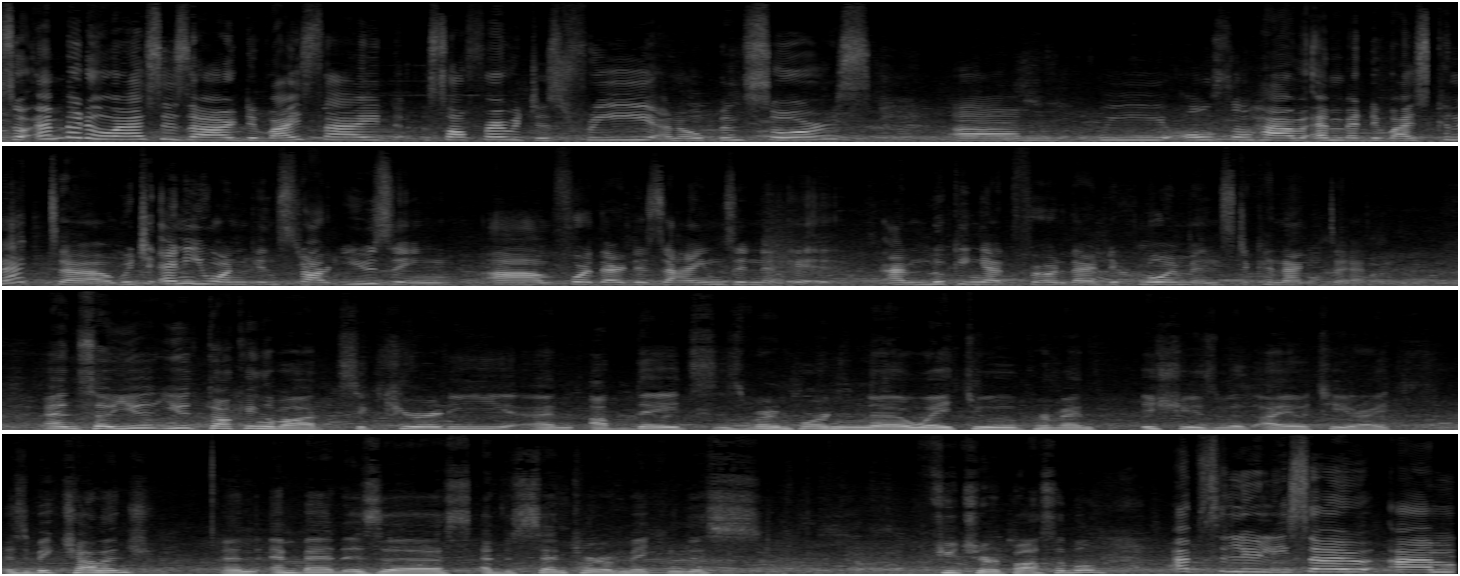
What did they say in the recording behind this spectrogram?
So Mbed OS is our device-side software, which is free and open source. Um, we also have Mbed Device Connector, which anyone can start using uh, for their designs and, and looking at for their deployments to connect it. And so you you talking about security and updates is a very important uh, way to prevent issues with IoT, right? It's a big challenge, and Mbed is uh, at the center of making this future possible? Absolutely. So, um,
